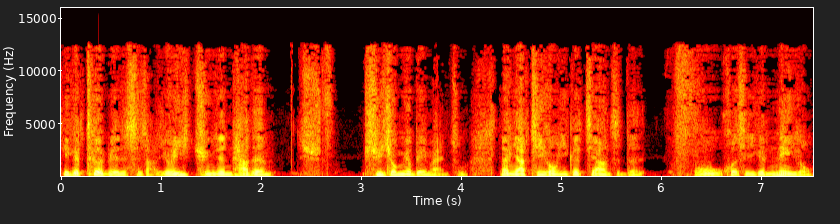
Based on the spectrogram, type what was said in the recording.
一个特别的市场，有一群人他的需求没有被满足，那你要提供一个这样子的。服务或是一个内容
